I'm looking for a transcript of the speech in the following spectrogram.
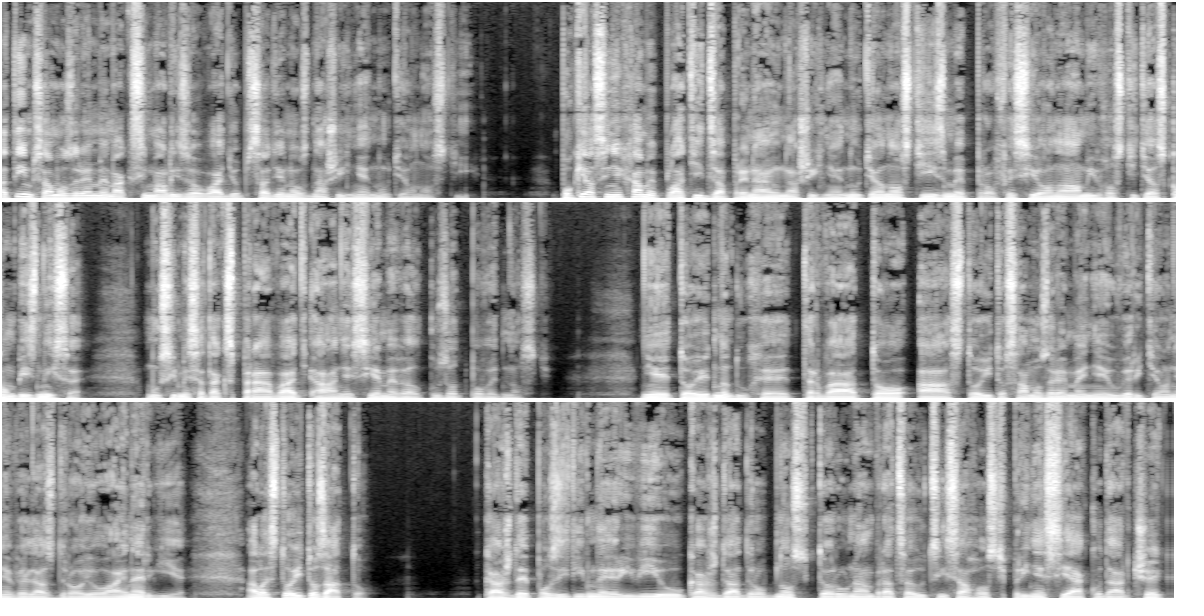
a tým samozrejme maximalizovať obsadenosť našich nehnuteľností. Pokiaľ si necháme platiť za prenájom našich nehnuteľností, sme profesionálmi v hostiteľskom biznise – Musíme sa tak správať a nesieme veľkú zodpovednosť. Nie je to jednoduché, trvá to a stojí to samozrejme neuveriteľne veľa zdrojov a energie, ale stojí to za to. Každé pozitívne review, každá drobnosť, ktorú nám vracajúci sa host prinesie ako darček,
